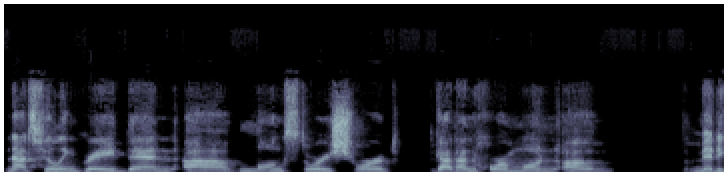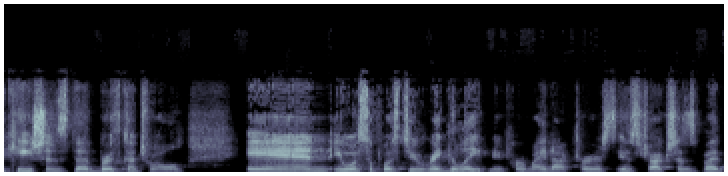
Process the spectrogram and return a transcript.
not feeling great. Then, uh, long story short, got on hormone um, medications, the birth control, and it was supposed to regulate me for my doctor's instructions. But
